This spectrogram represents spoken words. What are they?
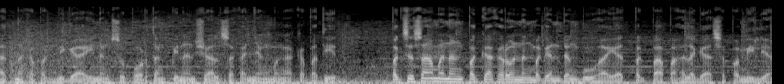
at nakapagbigay ng suportang pinansyal sa kanyang mga kapatid. Pagsasama ng pagkakaroon ng magandang buhay at pagpapahalaga sa pamilya.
